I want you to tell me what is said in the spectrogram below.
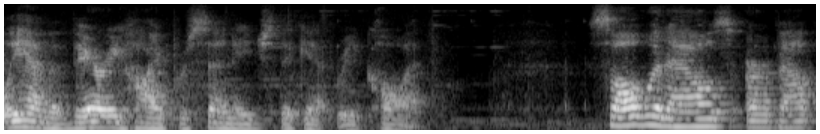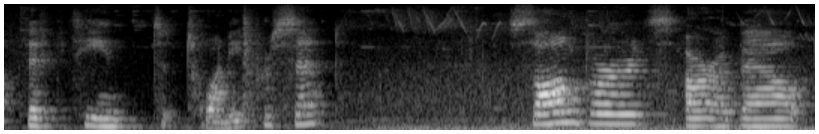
We have a very high percentage that get recaught. Saw-whet owls are about 15 to 20%. Songbirds are about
